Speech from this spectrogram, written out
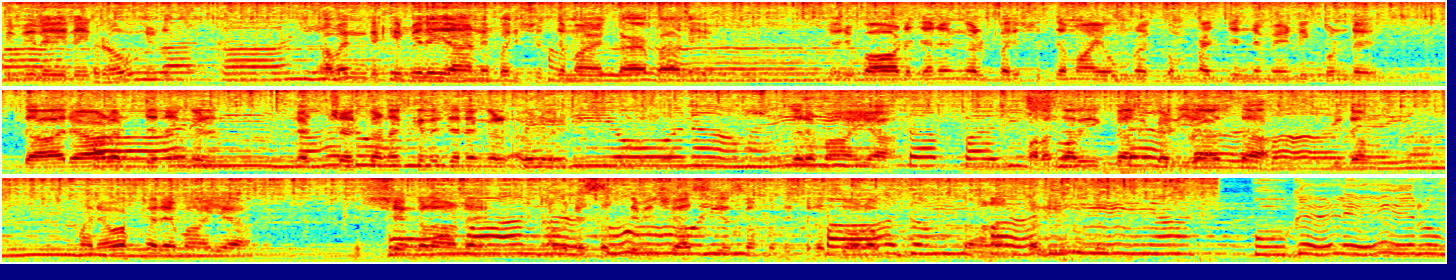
കിബിലയിലേക്ക് മുന്നിടുന്നു. അവന്റെ കിബിലയാണ് പരിശുദ്ധമായ കാഴ്ബാലയം. ഒരുപാട് ജനങ്ങൾ പരിശുദ്ധമായ ഉമ്രക്കും ഹജ്ജിനും വേണ്ടിക്കൊണ്ട് ധാരാളം ജനങ്ങൾ ലക്ഷക്കണക്കിന് ജനങ്ങൾ അവിടെ ഒരുമിച്ച് കൂടുന്നു. സുന്ദരമായ പറഞ്ഞറിയിക്കാൻ കഴിയാത്ത വിധം മനോഹരമായ ദൃശ്യങ്ങളാണ് അവിടെ സത്യവിശ്വാസിയെ സംബന്ധിച്ചിടത്തോളം കാണാൻ കഴിയുന്നത്. പുകളേറും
